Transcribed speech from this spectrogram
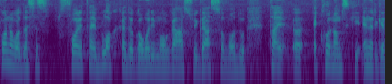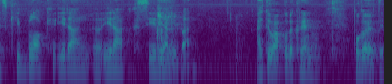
ponovo da se stvori taj blok kada govorimo o gasu i gasovodu, taj ekonomski, energetski blok Iran, Irak, Sirija, Liban? Ajde ovako da krenemo. Pogledajte,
